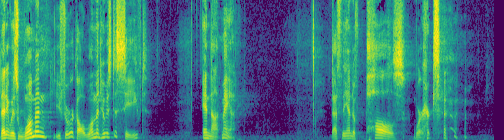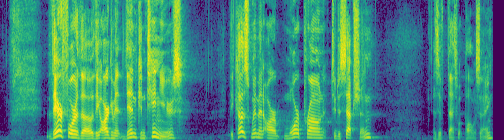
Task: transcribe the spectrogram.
that it was woman, if you recall, woman who was deceived and not man. That's the end of Paul's words. Therefore, though, the argument then continues because women are more prone to deception, as if that's what Paul was saying,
